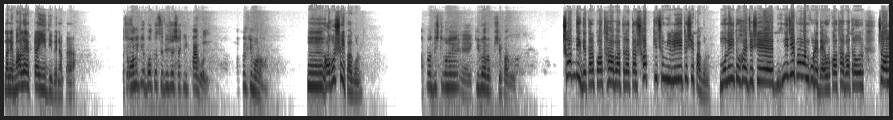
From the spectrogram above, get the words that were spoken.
মানে ভালো একটা ই দিবেন আপনারা। আচ্ছা অনেকে বলতেছে ডিজে শাকিল পাগল। আপনার কি মনে হয়? অবশ্যই পাগল। আপনার দৃষ্টিকোণে কীভাবে সে পাগল সব দিক দিয়ে তার কথাবার্তা তার সবকিছু মিলিয়েই তো সে পাগল। মনেই তো হয় যে সে নিজে প্রমাণ করে দেয় ওর কথাবার্তা ওর চল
